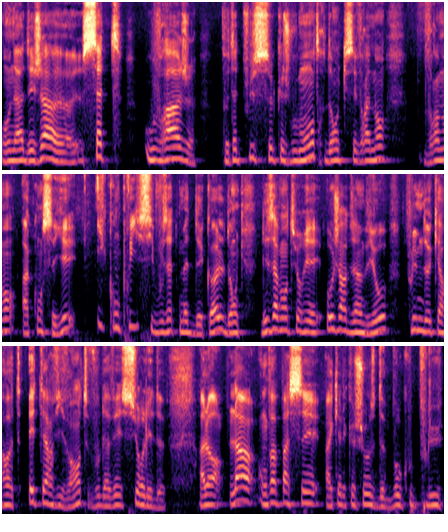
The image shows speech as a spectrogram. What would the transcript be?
on a déjà euh, sept ouvrages, peut-être plus ceux que je vous montre. Donc c'est vraiment, vraiment à conseiller y compris si vous êtes maître d'école. Donc, les aventuriers au jardin bio, plume de carotte et terre vivante, vous l'avez sur les deux. Alors là, on va passer à quelque chose de beaucoup plus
